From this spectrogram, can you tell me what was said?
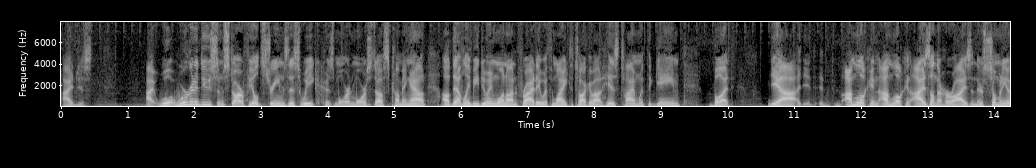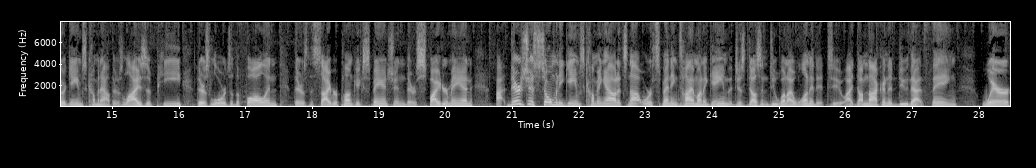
I just I we'll, we're gonna do some Starfield streams this week because more and more stuff's coming out. I'll definitely be doing one on Friday with Mike to talk about his time with the game, but yeah, it, it, I'm looking. I'm looking. Eyes on the horizon. There's so many other games coming out. There's Lies of P. There's Lords of the Fallen. There's the Cyberpunk expansion. There's Spider Man. Uh, there's just so many games coming out. It's not worth spending time on a game that just doesn't do what I wanted it to. I, I'm not going to do that thing where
